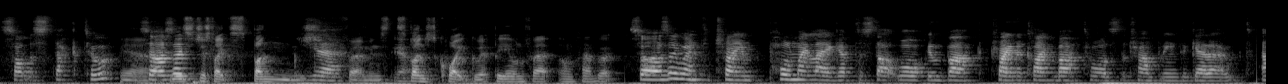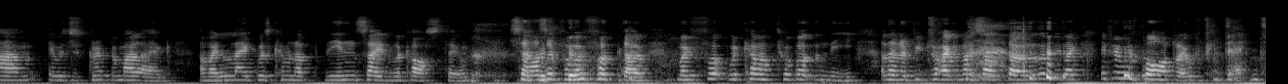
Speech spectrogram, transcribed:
sort of stuck to. Yeah. So I was it's just like sponge Yeah. foam, and Yeah. sponge is quite grippy on fa- on fabric. So as I went to try and pull my leg up to start walking back, trying to climb back towards the trampoline to get out, um, it was just gripping my leg. And my leg was coming up the inside of the costume. So as I put my foot down, my foot would come up to about the knee, and then I'd be dragging myself down. And I'd be like, if it was water, I would be dead.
